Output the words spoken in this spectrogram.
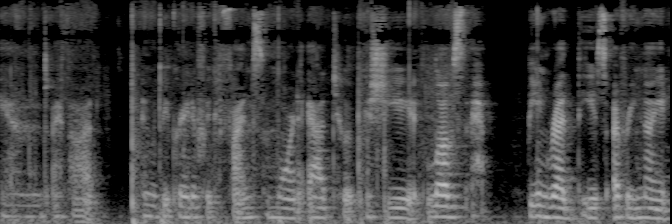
and I thought it would be great if we could find some more to add to it because she loves being read these every night,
